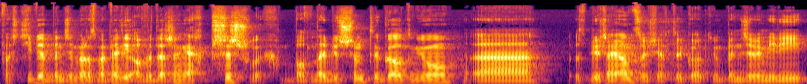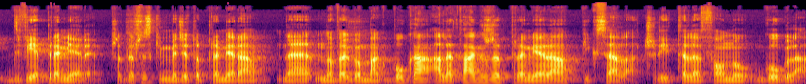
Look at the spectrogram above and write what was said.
właściwie będziemy rozmawiali o wydarzeniach przyszłych, bo w najbliższym tygodniu, e, zbliżającym się tygodniu, będziemy mieli dwie premiery. Przede wszystkim będzie to premiera e, nowego MacBooka, ale także premiera Pixela, czyli telefonu Google'a.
